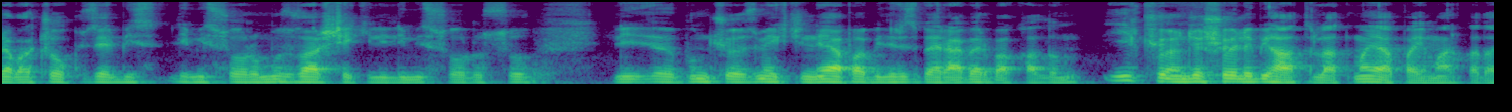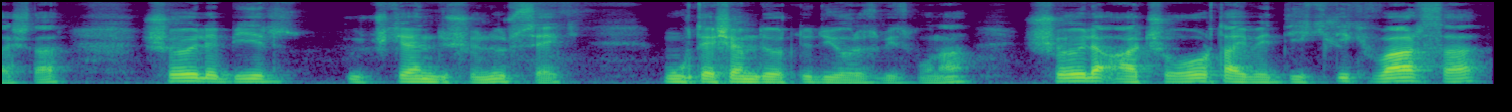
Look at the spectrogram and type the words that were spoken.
Merhaba çok güzel bir limit sorumuz var. Şekilli limit sorusu. E, Bunu çözmek için ne yapabiliriz beraber bakalım. İlk önce şöyle bir hatırlatma yapayım arkadaşlar. Şöyle bir üçgen düşünürsek muhteşem dörtlü diyoruz biz buna. Şöyle açı ortay ve diklik varsa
